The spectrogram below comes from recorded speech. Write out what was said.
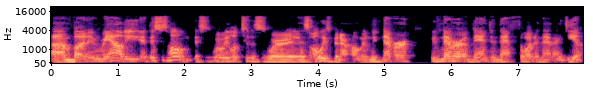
Um, but in reality, this is home. This is where we look to. This is where it has always been our home, and we've never we've never abandoned that thought and that idea.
